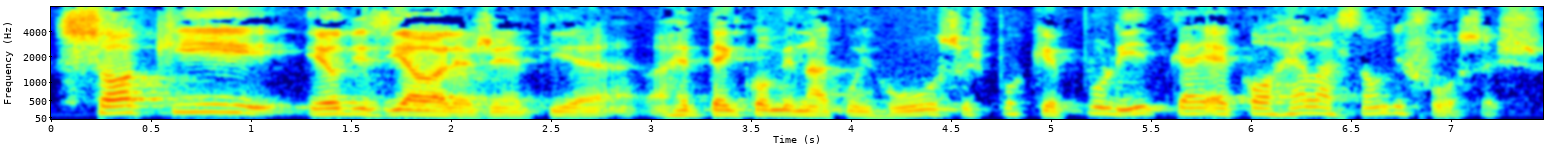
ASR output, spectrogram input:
Só que eu dizia, olha, gente, é, a gente tem que combinar com os russos, porque política é correlação de forças.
